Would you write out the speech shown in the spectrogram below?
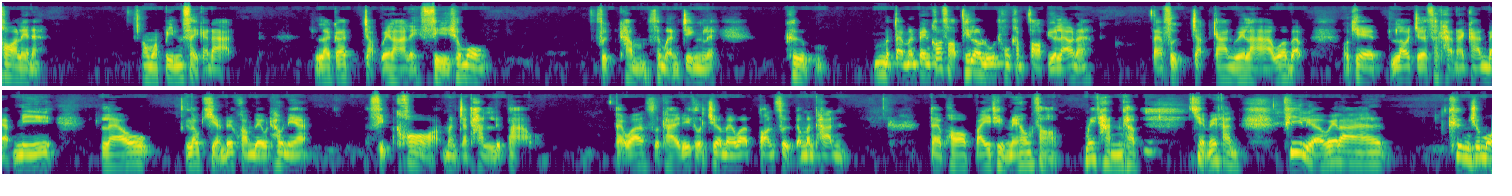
ข้อเลยนะ เอามาปิ้นใส่กระดาษ แล้วก็จับเวลาเลยสี่ชั่วโมง ฝึกทำเสมือนจริงเลย คือแต่มันเป็นข้อสอบที่เรารู้ทงคำตอบอยู่แล้วนะแต่ฝึกจัดการเวลาว่าแบบ โอเค เราเจอสถานการณ์แบบนี้ แล้วเราเขียนด้วยความเร็วเท่านี้สิบข้อมันจะทันหรือเปล่า แต่ว่าสุดท้ายที่สุดเชื่อไหมว่าตอนฝึกมันทัน แต่พอไปถึงในห้องสอบไม่ทันครับ เขียนไม่ทัน พี่เหลือเวลาครึ่งชั่วโม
